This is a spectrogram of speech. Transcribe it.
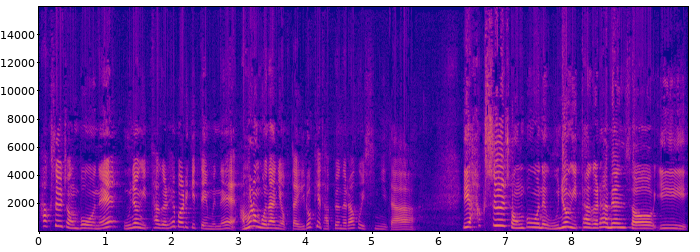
학술정보원에 운영 위탁을 해버리기 때문에 아무런 권한이 없다. 이렇게 답변을 하고 있습니다. 이 학술 정보원에 운영 위탁을 하면서 이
